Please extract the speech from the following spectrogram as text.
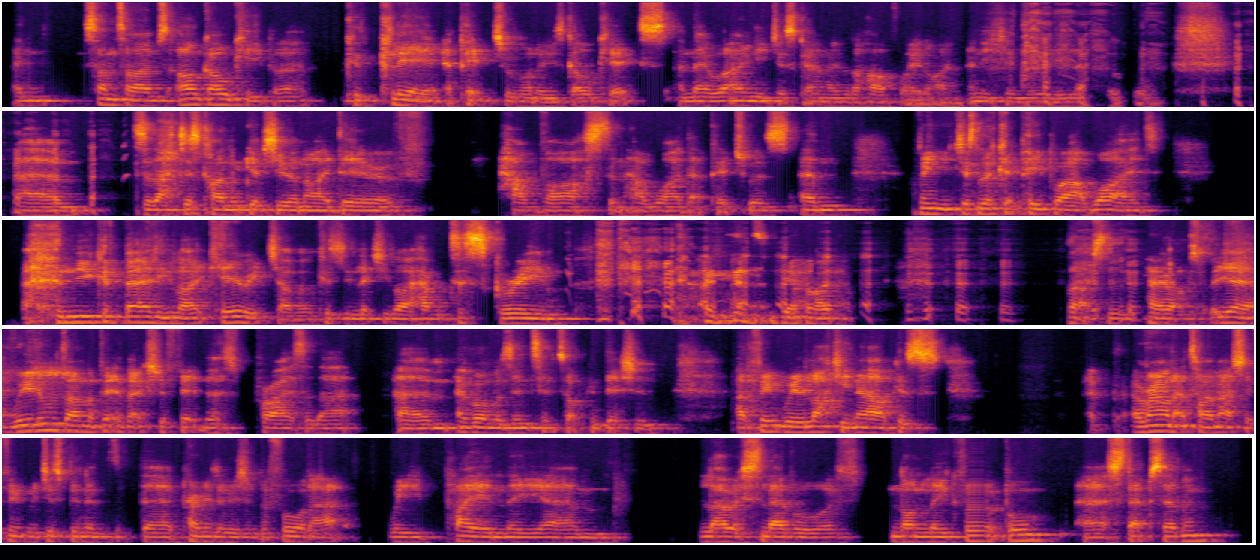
and sometimes our goalkeeper could clear a pitch with one of his goal kicks, and they were only just going over the halfway line, and he can really let the ball. Um, so that just kind of gives you an idea of how vast and how wide that pitch was. And I think you just look at people out wide, and you could barely like hear each other because you're literally like having to scream. absolutely chaos. But yeah, we'd all done a bit of extra fitness prior to that. Um, everyone was in tip top condition. I think we're lucky now because around that time, actually, I think we'd just been in the Premier Division before that. We play in the um, lowest level of non league football, uh, step seven.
